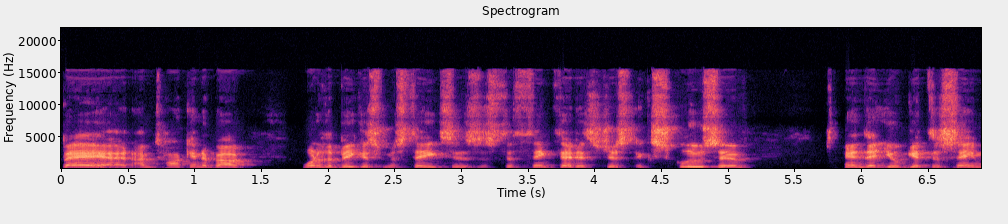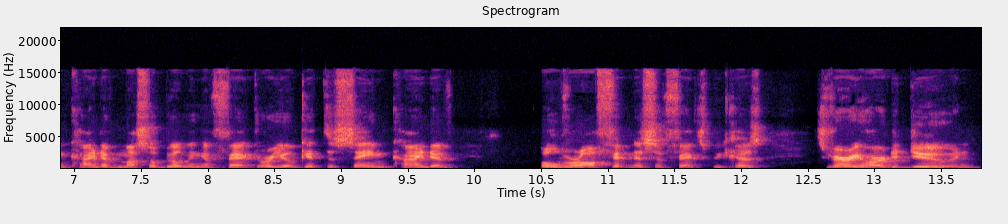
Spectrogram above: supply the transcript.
bad. I'm talking about one of the biggest mistakes is, is to think that it's just exclusive and that you'll get the same kind of muscle building effect or you'll get the same kind of overall fitness effects because it's very hard to do. And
